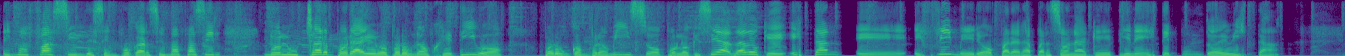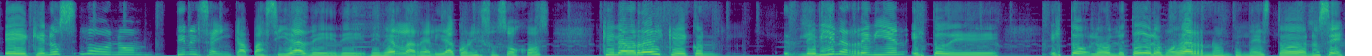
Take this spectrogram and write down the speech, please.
Es más fácil desenfocarse, es más fácil no luchar por algo, por un objetivo, por un compromiso, por lo que sea, dado que es tan eh, efímero para la persona que tiene este punto de vista, eh, que no, no, no tiene esa incapacidad de ver la realidad con esos ojos, que la verdad es que con, le viene re bien esto de esto, lo, todo lo moderno, ¿entendés? Todo, no sé,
